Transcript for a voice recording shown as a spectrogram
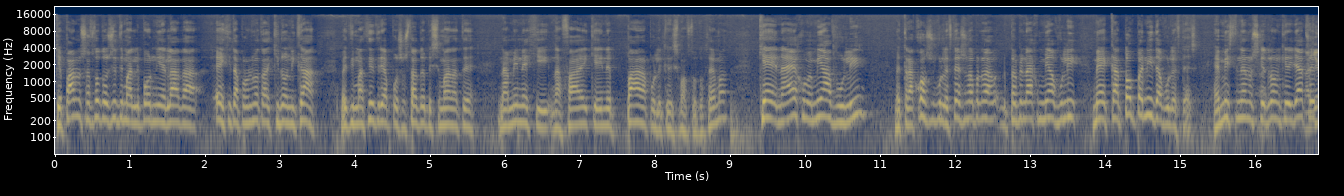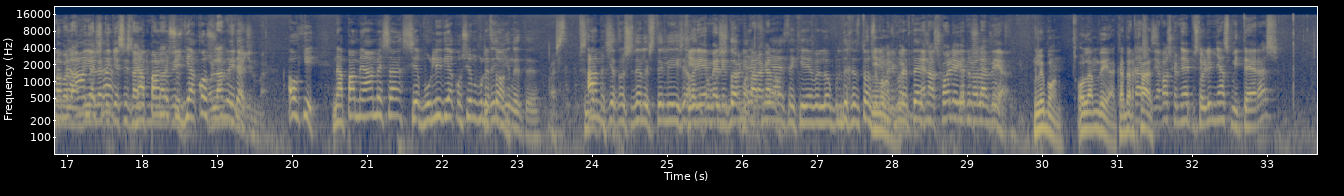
Και πάνω σε αυτό το ζήτημα λοιπόν η Ελλάδα έχει τα προβλήματα κοινωνικά με τη μαθήτρια που σωστά το επισημάνατε να μην έχει να φάει και είναι πάρα πολύ κρίσιμο αυτό το θέμα και να έχουμε μια βουλή Με 300 βουλευτές, ενώ πρέπει να, πρέπει να έχουμε μια βουλή με 150 βουλευτές. Εμείς στην Ένωση Κεντρών, κύριε Γιάτσο, Να γίνουμε είπαμε Ολλανδία, άμεσα λέτε και εσείς, να να γίνουμε πάμε Ολλανδοί. στους 200 Ολλανδοί να βουλευτές. γίνουμε. Όχι, να πάμε άμεσα σε βουλή 200 βουλευτών. Δεν γίνεται. Μάλιστα. Συντακτική Άμεσα. εθνοσυνέλευση θέλει Κύριε ανακοινώσει Μελικόνη, συντάγμα. παρακαλώ. Δεν χρειάζεται, κύριε Βελόπουλο, δεν χρειάζεται τόσο Κύριε βουλευτές. Μελικόνη, Ένα σχόλιο για την Ολλανδία. Λοιπόν, Ολλανδία. Μετά θα Καταρχά, διαβάσω και μια επιστολή μιας μητέρας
